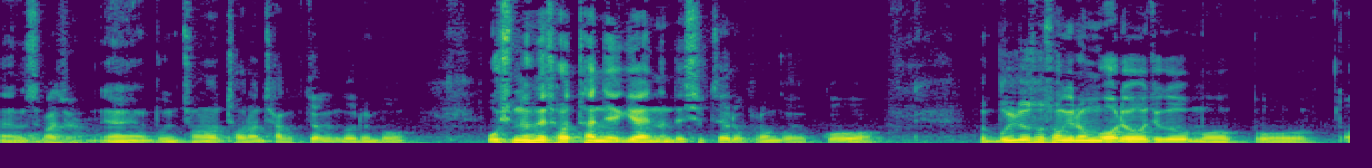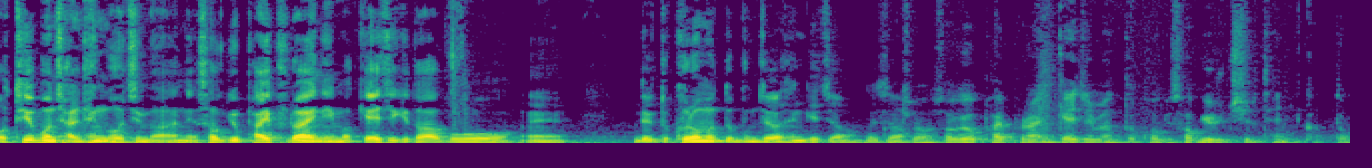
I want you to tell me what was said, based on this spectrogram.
예, 그래서 맞아요. 예, 뭐 저런, 저런 자극적인 거를 뭐 50년 후에 저렇다는 얘기 했는데 실제로 그런 거였고 물류 소송 이런 거 어려워지고 뭐, 뭐 어떻게 보면 잘 된 거지만 예, 석유 파이프라인이 막 깨지기도 하고 예. 근데 또 그러면 또 문제가 생기죠. 그래서 그렇죠. 석유 파이프라인 깨지면 또 거기 석유 유출이 되니까 또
